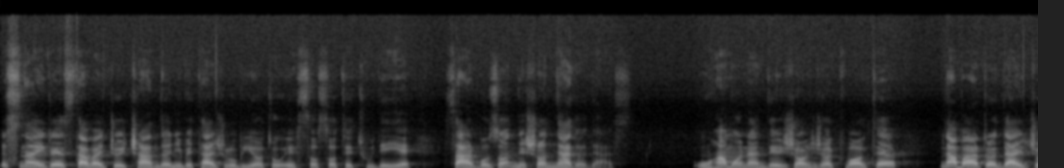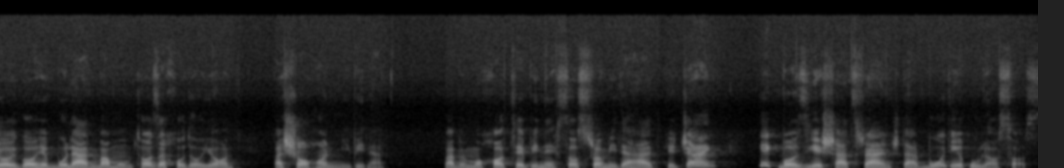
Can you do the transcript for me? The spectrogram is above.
اسنایرز توجه چندانی به تجربیات و احساسات توده سربازان نشان نداده است. او همانند ژان ژاک والتر نبرد را در جایگاه بلند و ممتاز خدایان و شاهان می‌بیند و به مخاطب این احساس را می‌دهد که جنگ یک بازی شطرنج در بودی قولاساست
